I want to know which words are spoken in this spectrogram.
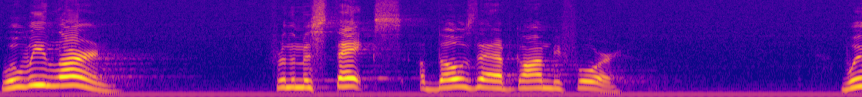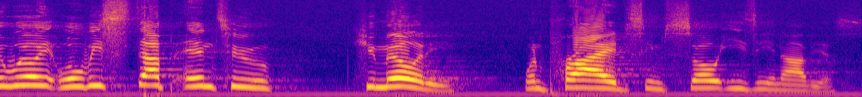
Will we learn from the mistakes of those that have gone before? Will we, will we step into humility when pride seems so easy and obvious?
